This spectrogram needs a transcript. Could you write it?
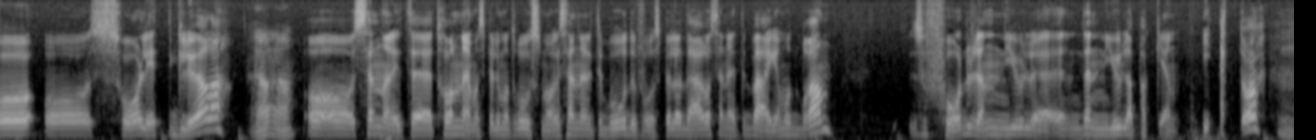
og, og så litt glør, da. Ja, ja. Og, og sende de til Trondheim og spille mot Rosenborg, sende de til Bodø for å spille der, og sende de til Bergen mot Brann. Så får du den, jule, den julepakken i ett år, Mm.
